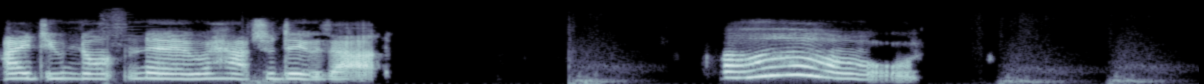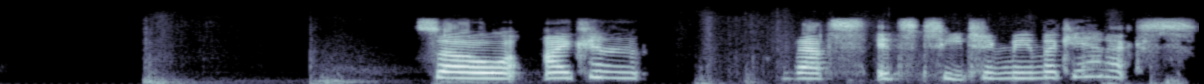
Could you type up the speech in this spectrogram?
I do not know how to do that. Oh. So I can. That's. It's teaching me mechanics.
